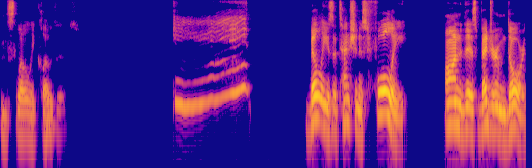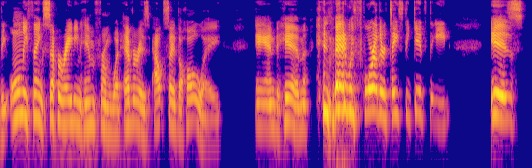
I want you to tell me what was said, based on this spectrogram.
And slowly closes. Billy's attention is fully on this bedroom door. The only thing separating him from whatever is outside the hallway and him in bed with four other tasty kids to eat is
